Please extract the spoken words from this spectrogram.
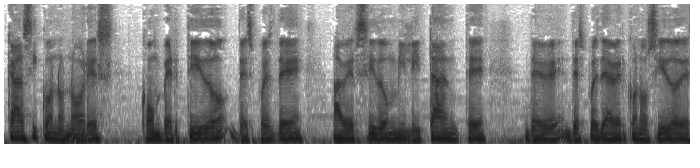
casi con honores, convertido después de haber sido militante, después de haber conocido de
